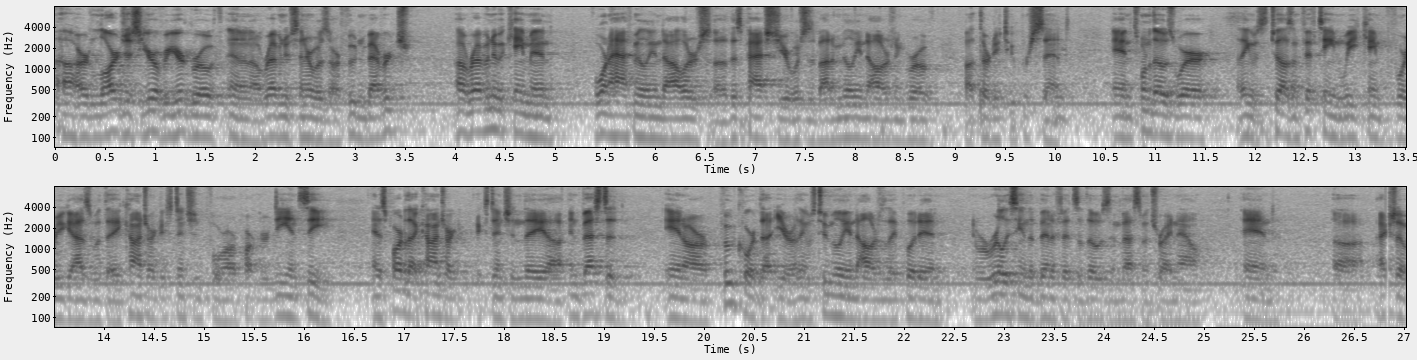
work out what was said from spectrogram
Uh, our largest year-over-year growth in a revenue center was our food and beverage uh, revenue. It came in four and a half million dollars uh, this past year, which is about a million dollars in growth, about 32 percent. And it's one of those where I think it was 2015 we came before you guys with a contract extension for our partner DNC. And as part of that contract extension, they uh, invested in our food court that year. I think it was two million dollars that they put in, and we're really seeing the benefits of those investments right now. And uh, actually,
